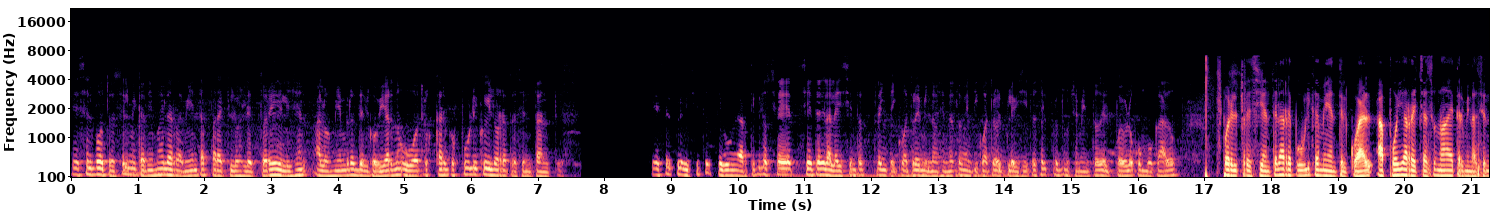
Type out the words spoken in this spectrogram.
¿Qué es el voto? Es el mecanismo de la herramienta para que los electores elijan a los miembros del gobierno u otros cargos públicos y los representantes. ¿Qué es el plebiscito? Según el artículo 7 de la Ley 134 de 1924, el plebiscito es el pronunciamiento del pueblo convocado por el presidente de la República mediante el cual apoya o rechaza una determinación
